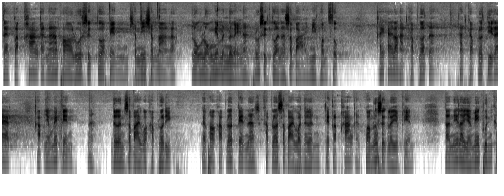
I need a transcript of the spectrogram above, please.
แต่กลับข้างกันนะ พอรู้สึกตัวเป็นชำนิชำนาญแล้วหลงหลงเนี่ยมันเหนื่อยนะ รู้สึกตัวนะสบายมีความสุขคล้ายๆ เราหัดขับรถนะ่ะหัดขับรถที่แรกขับยังไม่เป็นนะเดินสบายกว่าขับรถอีก แต่พอขับรถเป็นนะขับรถสบายกว่าเดิน จะกลับข้างกันความรู้สึกเราจะเปลี่ยน ตอนนี้เรายังไม่คุ้นเค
